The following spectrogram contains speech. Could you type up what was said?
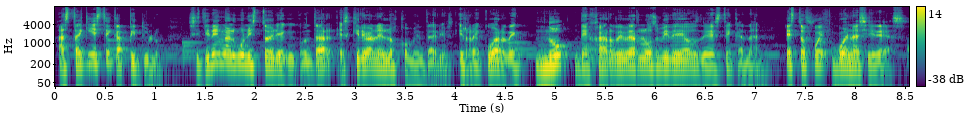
Hasta aquí este capítulo. Si tienen alguna historia que contar, escríbanla en los comentarios y recuerden no dejar de ver los videos de este canal. Esto fue Buenas Ideas.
